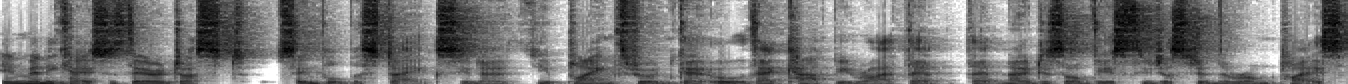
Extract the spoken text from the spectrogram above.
in many cases, there are just simple mistakes. You know, you're playing through it and go, "Oh, that can't be right. That that note is obviously just in the wrong place."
